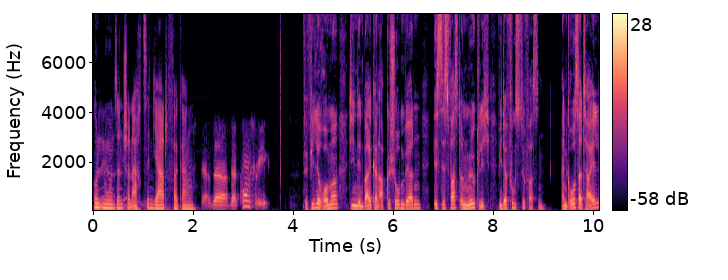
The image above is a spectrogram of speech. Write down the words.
und nun sind schon 18 Jahre vergangen. Für viele Roma, die in den Balkan abgeschoben werden, ist es fast unmöglich, wieder Fuß zu fassen. Ein großer Teil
